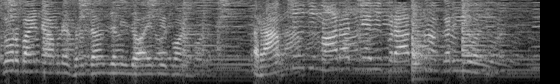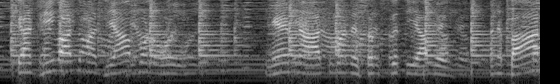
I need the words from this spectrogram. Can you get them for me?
કિશોરબાઈને આપણે શ્રદ્ધાંજલિ જો આપી પણ રામદેવજી મહારાજને એવી પ્રાર્થના કરી હોય કે આ જીવાત્મા જ્યાં પણ હોય, ને એમના આત્માને સંસ્કૃતિ આપે અને બાર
